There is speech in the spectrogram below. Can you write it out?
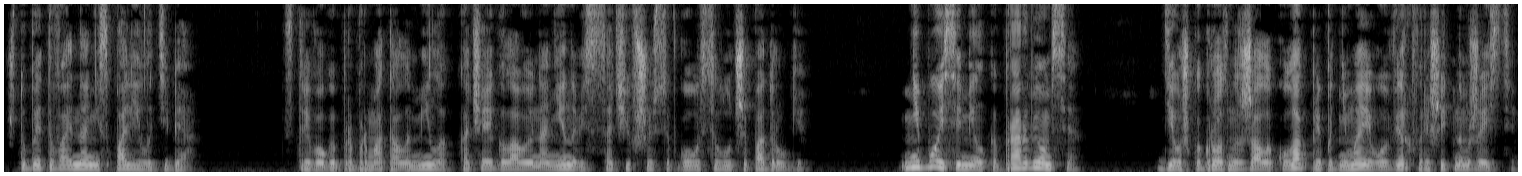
чтобы эта война не спалила тебя. С тревогой пробормотала Мила, качая головой на ненависть, сочившуюся в голосе лучшей подруги. «Не бойся, Милка, прорвемся!» Девушка грозно сжала кулак, приподнимая его вверх в решительном жесте.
